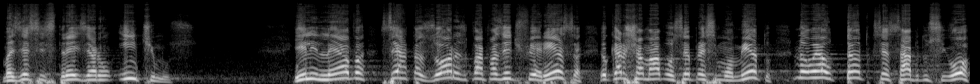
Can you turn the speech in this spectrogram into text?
mas esses três eram íntimos. E ele leva certas horas, que vai fazer diferença, eu quero chamar você para esse momento, não é o tanto que você sabe do Senhor,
